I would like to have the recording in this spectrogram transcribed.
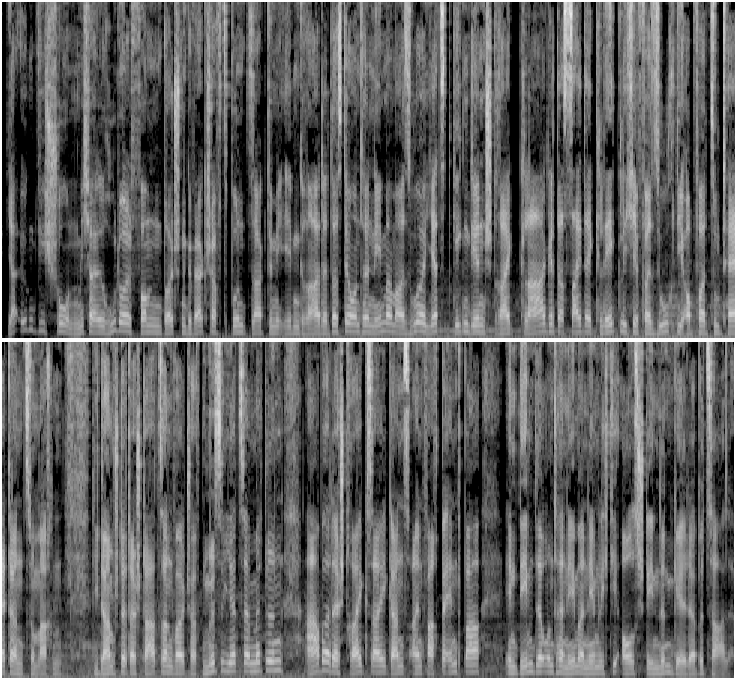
Ja, irgendwie schon. Michael Rudolph vom Deutschen Gewerkschaftsbund sagte mir eben gerade, dass der Unternehmer Masur jetzt gegen den Streik klage. Das sei der klägliche Versuch, die Opfer zu Tätern zu machen. Die Darmstädter Staatsanwaltschaft müsse jetzt ermitteln, aber der Streik sei ganz einfach beendbar, indem der Unternehmer nämlich die ausstehenden Gelder bezahle.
